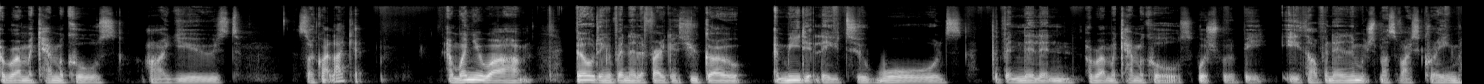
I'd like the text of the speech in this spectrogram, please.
aroma chemicals are used. So I quite like it. And when you are building a vanilla fragrance, you go immediately towards the vanillin aroma chemicals, which would be ethyl vanillin, which smells of ice cream,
